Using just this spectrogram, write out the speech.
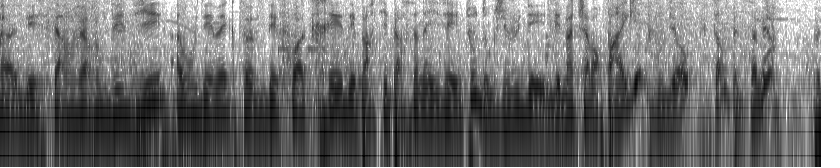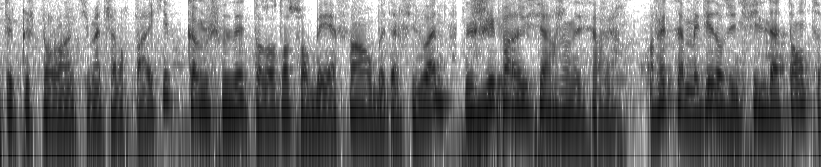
euh, des serveurs dédiés où des mecs peuvent des fois créer des parties personnalisées et tout. Donc j'ai vu des, matchs à mort par équipe. Je me dis, oh putain, peut-être ça bien. Que je peux rejoindre un petit match à mort par équipe. Comme je faisais de temps en temps sur BF1 ou Battlefield 1. J'ai pas réussi à rejoindre des serveurs. En fait, ça me mettait dans une file d'attente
